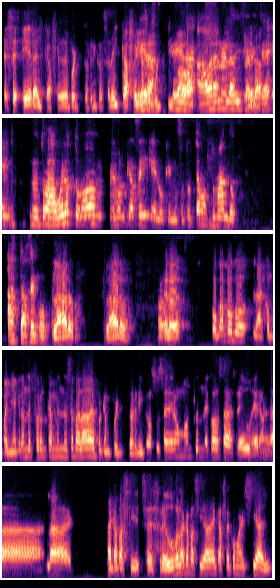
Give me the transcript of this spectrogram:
ese era el café de Puerto Rico, ese era el café que Era, se cultivaba. era, ahora no es la diferencia. Eh, Nuestros abuelos tomaban mejor café que lo que nosotros estamos tomando hasta hace poco. Claro, claro. Pero poco a poco las compañías grandes fueron cambiando ese paladar porque en Puerto Rico sucedieron un montón de cosas, redujeron la, la, la capacidad, se redujo la capacidad de café comercial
